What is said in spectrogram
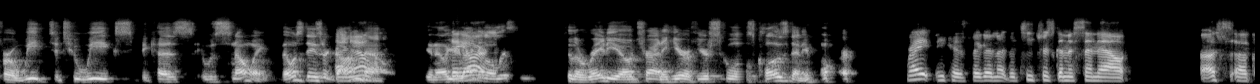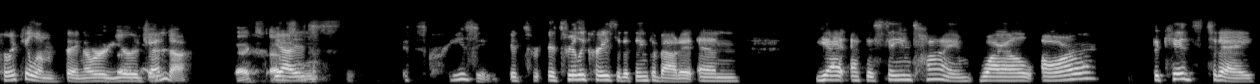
for a week to two weeks because it was snowing. Those days are gone now. You know, you're not going to listen to the radio trying to hear if your school's closed anymore. Right, because they're gonna the teacher's gonna send out a, a curriculum thing or exactly. your agenda. Absolutely. Yeah, it's it's crazy. It's it's really crazy to think about it, and Yet at the same time, while our the kids today,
